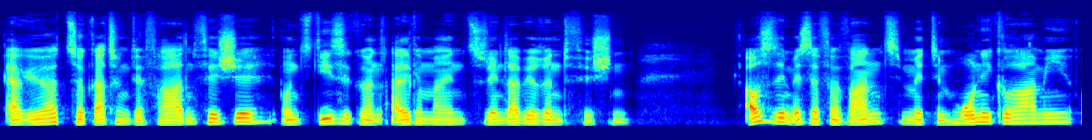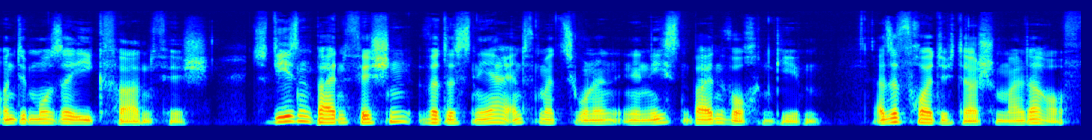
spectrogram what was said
Er gehört zur Gattung der Fadenfische und diese gehören allgemein zu den Labyrinthfischen. Außerdem ist er verwandt mit dem Honigorami und dem Mosaikfadenfisch. Zu diesen beiden Fischen wird es nähere Informationen in den nächsten beiden Wochen geben. Also freut euch da schon mal darauf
